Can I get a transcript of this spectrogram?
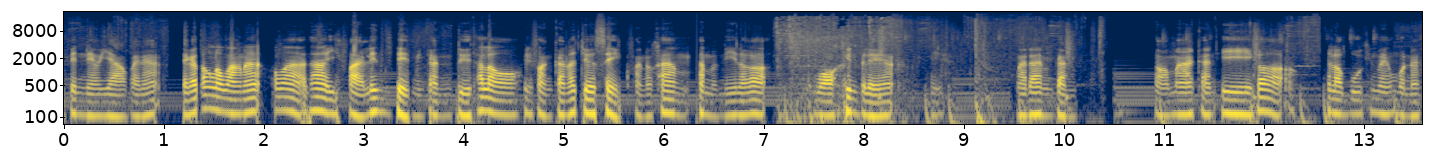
ให้เป็นแนวยาวไปนะ แต่ก็ต้องระวังนะ เพราะว่าถ้าอีกฝ่ายเล่นเศษเหมือนกัน หรือถ้าเราเป็นฝั่งกันแล้วเจอเสกฝั่งตรงข้ามทำแบบนี้แล้วก็วอลขึ้นไปเลยฮะนี่มาได้เหมือนกัน ต่อมาการ A ก็ให้เราบูทขึ้นไปข้างบนนะ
